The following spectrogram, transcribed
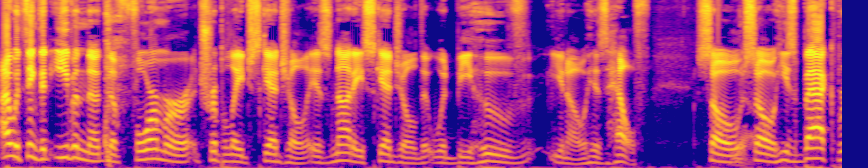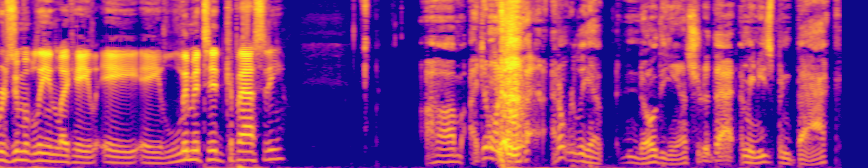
I would think that even the the former Triple H schedule is not a schedule that would behoove you know his health. So so he's back presumably in like a a, a limited capacity. Um, I don't. I don't really have, know the answer to that. I mean, he's been back.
